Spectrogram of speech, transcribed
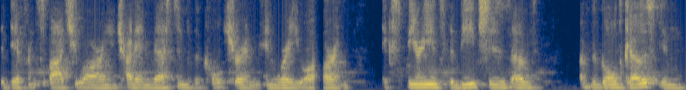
the different spots you are, and you try to invest into the culture and, and where you are, and experience the beaches of of the Gold Coast and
